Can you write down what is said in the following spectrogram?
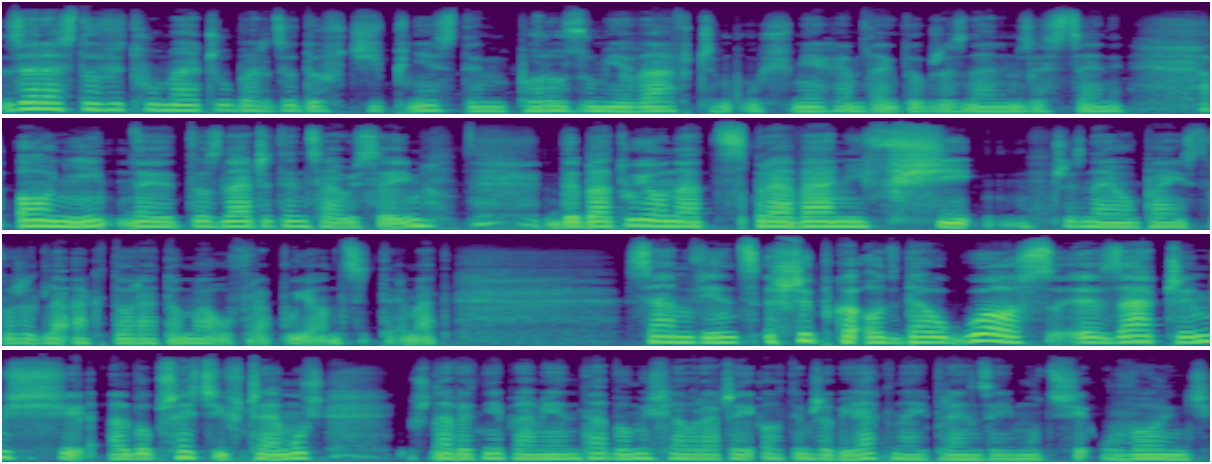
Zaraz to wytłumaczył bardzo dowcipnie, z tym porozumiewawczym uśmiechem, tak dobrze znanym ze sceny. Oni, e, to znaczy ten cały Sejm, debatują nad sprawami wsi. Przyznają Państwo, że dla aktora to mało frapujący temat. Sam więc szybko oddał głos y, za czymś albo przeciw czemuś, już nawet nie pamięta, bo myślał raczej o tym, żeby jak najprędzej móc się uwolnić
